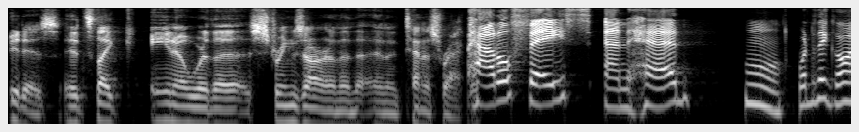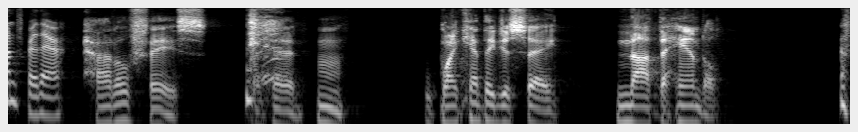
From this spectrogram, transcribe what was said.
It is. It's like, you know, where the strings are in a, in a tennis racket. Paddle face and head. Hmm. What are they going for there? Paddle face. The head. hmm. Why can't they just say, not the handle?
